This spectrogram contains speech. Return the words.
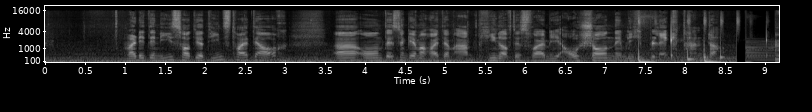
weil die Denise hat ja Dienst heute auch. Äh, und deswegen gehen wir heute am Abend Kino auf. Das freue ich mich auch schon, nämlich Black Panther.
